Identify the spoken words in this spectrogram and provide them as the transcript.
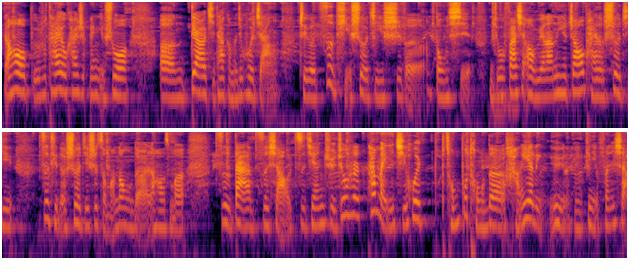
然后比如说他又开始跟你说，嗯、第二集他可能就会讲这个字体设计师的东西，你就会发现哦，原来那些招牌的设计、字体的设计是怎么弄的，然后怎么字大、字小、字间距，就是他每一集会从不同的行业领域给跟你分享。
